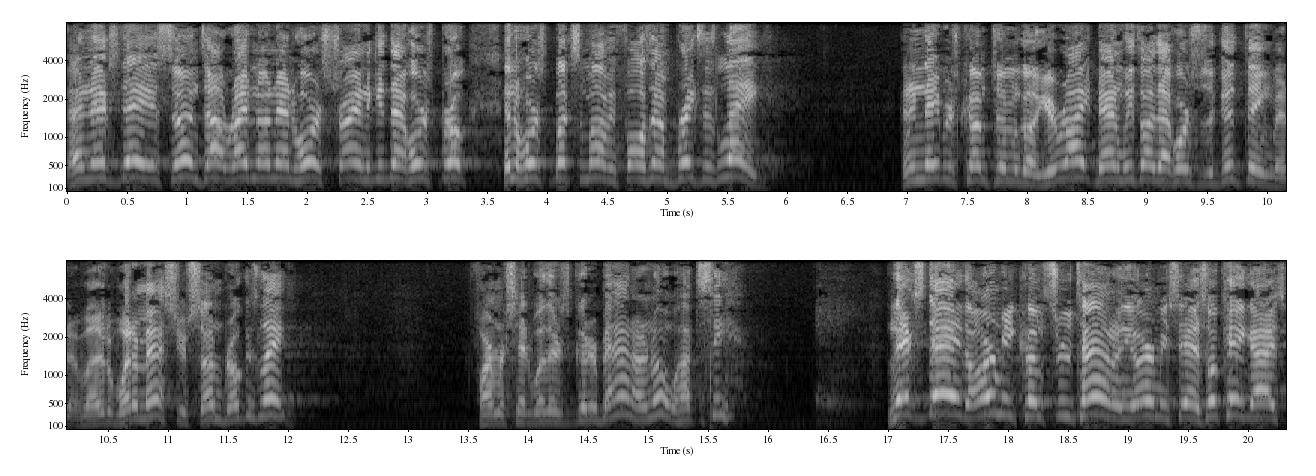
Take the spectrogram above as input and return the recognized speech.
And the next day, his son's out riding on that horse, trying to get that horse broke. And the horse bucks him off. He falls down breaks his leg. And the neighbors come to him and go, You're right, man. We thought that horse was a good thing, but what a mess. Your son broke his leg. Farmer said, Whether it's good or bad, I don't know. We'll have to see. Next day, the army comes through town, and the army says, Okay, guys,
